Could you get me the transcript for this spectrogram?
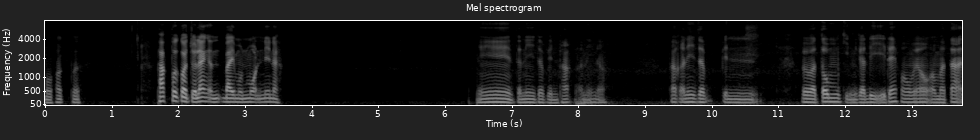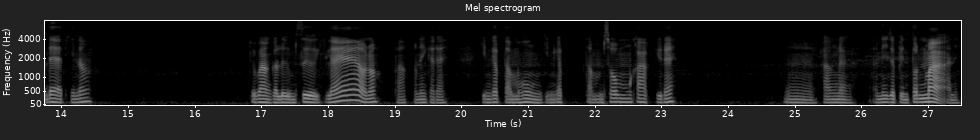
บ่พักเพื่อพักเพื่อก่อจะแรงใบหมุนหมนๆนี่นะ นี่ตัวนี้จะเป็นพักอันนี้เนาะพักอันนี้จะเป็นแบบว่าต้มกินกะดีได้พอไม่เอาเอามาตากแดดทีเนาะจ้าบ้างก็ลืมซื้ออีกแล้วเนาะพักอันนี้ก็ได้ กินกับตำหุ่งกินกับตำส้มคักอยู่ได้อ่าครั้งหนึงอันนี้จะเป็นต้นหมาอันนี้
